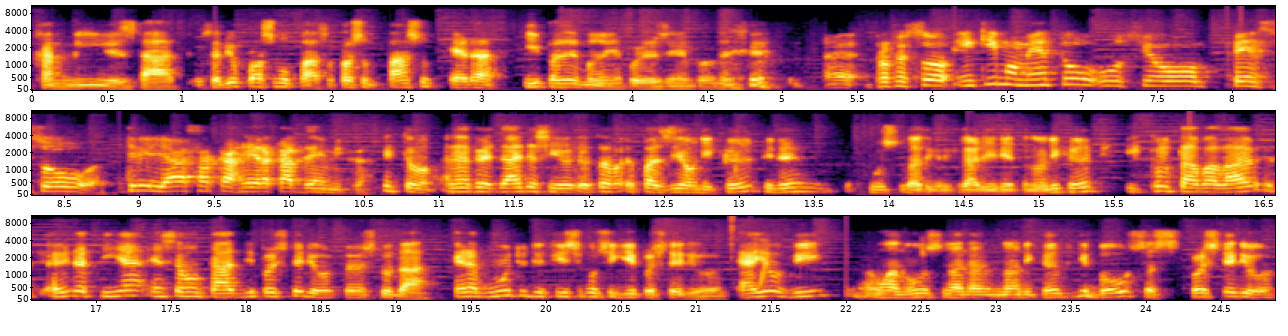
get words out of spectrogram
caminho exato. Eu sabia o próximo passo. O próximo passo era ir para a Alemanha, por exemplo, né? É, professor, em que momento o senhor pensou trilhar essa carreira acadêmica? Então, na verdade, assim, eu, eu, eu fazia a Unicamp, né? Curso lá de clarineta na Unicamp, e quando estava lá, eu ainda tinha essa vontade de ir para o exterior, para estudar era muito difícil conseguir para o exterior. Aí eu vi um anúncio na, na Unicamp de bolsas para o exterior.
